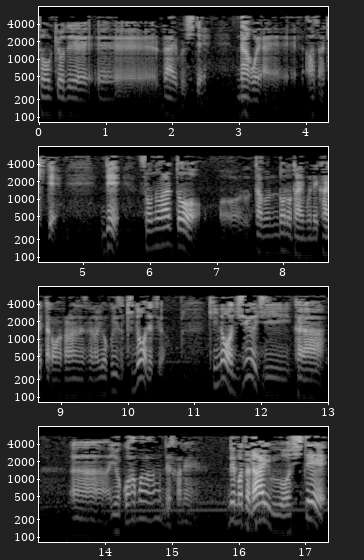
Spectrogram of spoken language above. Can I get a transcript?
東京で、えー、ライブして、名古屋へ朝来て、で、その後、多分どのタイムで帰ったかわからないですけど、翌日、昨日ですよ。昨日10時から、あ横浜ですかね。で、またライブをして、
